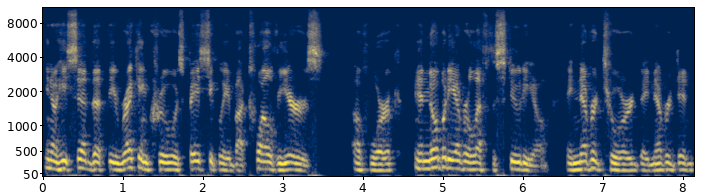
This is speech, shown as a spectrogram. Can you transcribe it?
you know, he said that the Wrecking Crew was basically about 12 years of work, and nobody ever left the studio. They never toured. They never did.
